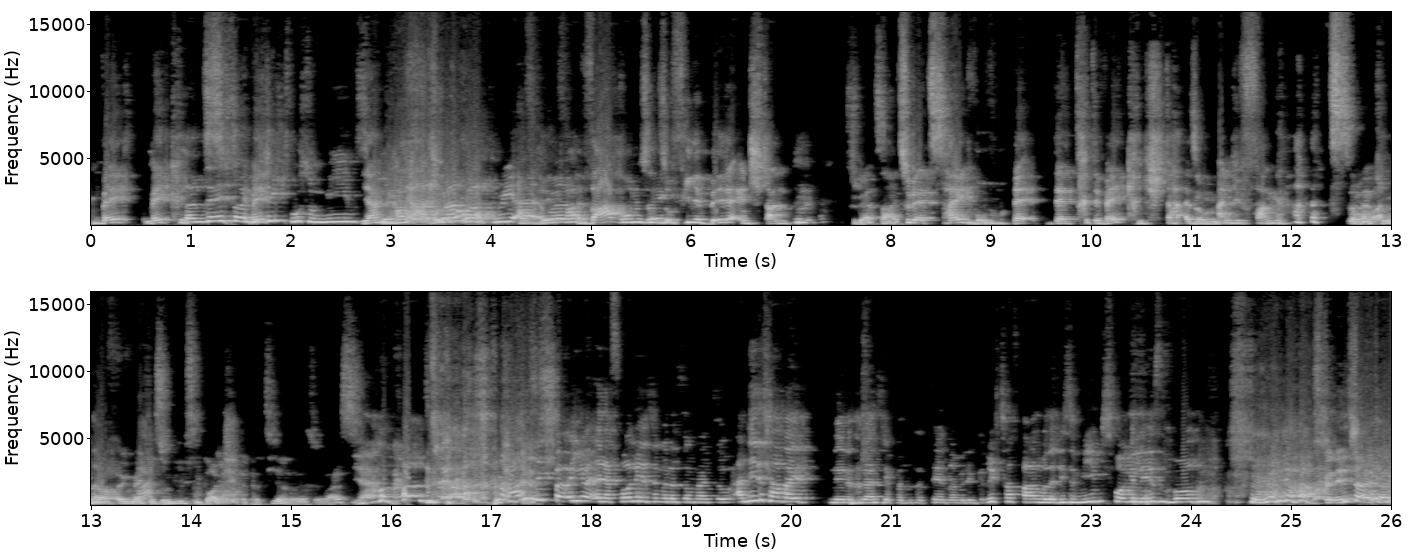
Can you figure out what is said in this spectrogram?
Welt, Weltkrieg. Dann sehe ich so ein Geschichtsbuch so Memes. Ja, Ja, ja, World War III, Auf äh, Warum sind so viele Bilder entstanden Zu der Zeit. zu der Zeit, wo der, der dritte Weltkrieg sta- also Mhm. angefangen hat? So, und dann tun wir auch irgendwelche so Memes in Deutsch interpretieren oder so, weißt du? ja, Oh Gott, Ja, das ist wirklich war das nicht bei euch in der Vorlesung oder so mal so? Ah, nee, das war bei. Nee, das weiß ich nicht, ob man das erzählen soll mit dem Gerichtsverfahren, wo da diese Memes vorgelesen wurden. das bin ich, Alter. mir,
